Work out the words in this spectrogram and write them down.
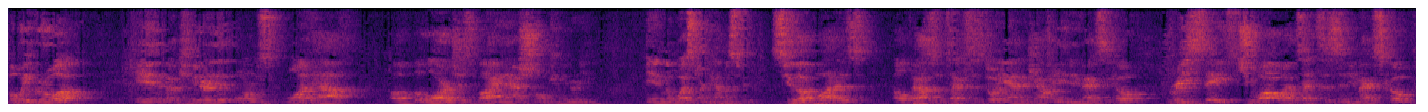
But we grew up in a community that forms one half of the largest binational community in the Western Hemisphere. Ciudad Juarez, El Paso, Texas, Doña Ana County, and New Mexico. Three states, Chihuahua, Texas, and New Mexico,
